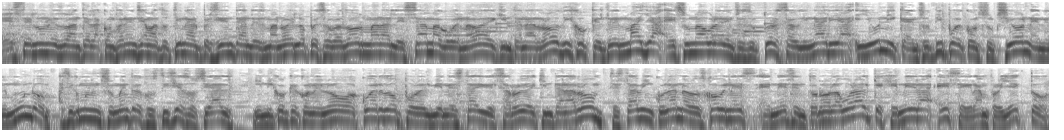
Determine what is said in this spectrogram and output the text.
Este lunes, durante la conferencia matutina, el presidente Andrés Manuel López Obrador, Mara Lezama, gobernadora de Quintana Roo, dijo que el tren Maya es una obra de infraestructura extraordinaria y única en su tipo de construcción en el mundo, así como un instrumento de justicia social Indicó que con el nuevo acuerdo por el bienestar y desarrollo de Quintana Roo se está vinculando a los jóvenes en ese entorno laboral que genera ese gran proyecto.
